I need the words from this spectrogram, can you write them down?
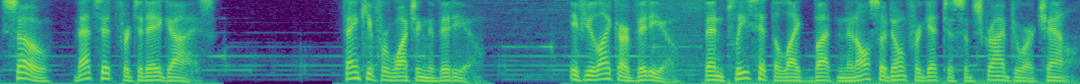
So, that's it for today guys. Thank you for watching the video. If you like our video, then please hit the like button and also don't forget to subscribe to our channel.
